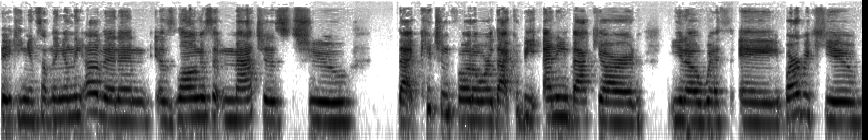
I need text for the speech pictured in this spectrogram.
baking in something in the oven and as long as it matches to that kitchen photo or that could be any backyard you know with a barbecue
